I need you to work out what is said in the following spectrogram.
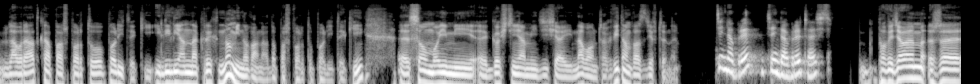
laureatka paszportu polityki i Lilianna Krych, nominowana do paszportu polityki, e, są moimi e, gościniami dzisiaj na łączach. Witam Was, dziewczyny. Dzień dobry, dzień dobry, cześć. Powiedziałem, że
